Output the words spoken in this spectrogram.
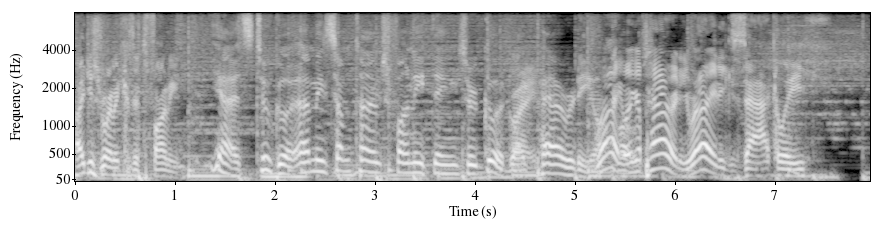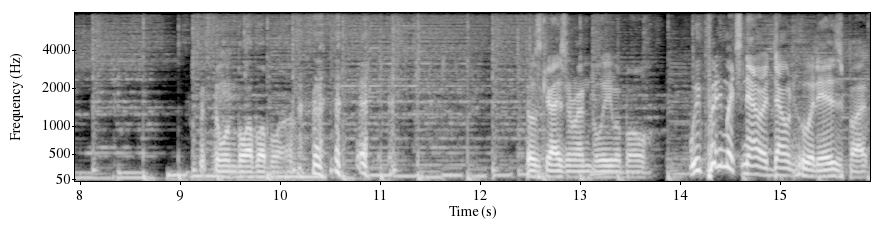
I just run it because it's funny. Yeah, it's too good. I mean, sometimes funny things are good, Right. like parody. Right, like a parody. Right, exactly. With blah blah blah. Those guys are unbelievable. We've pretty much narrowed down who it is, but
